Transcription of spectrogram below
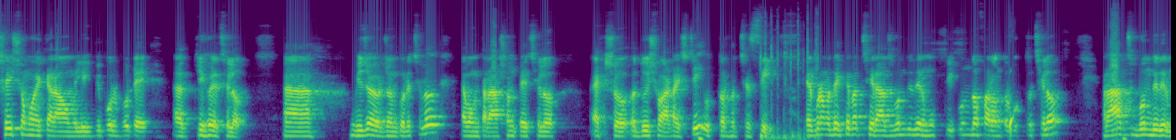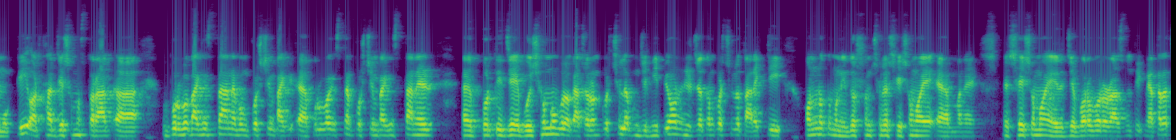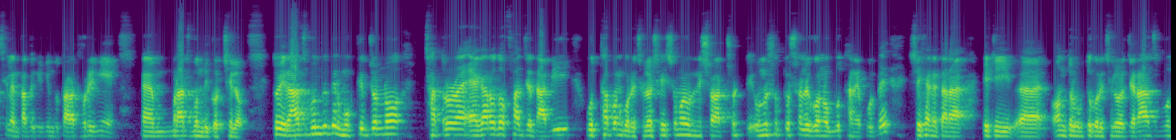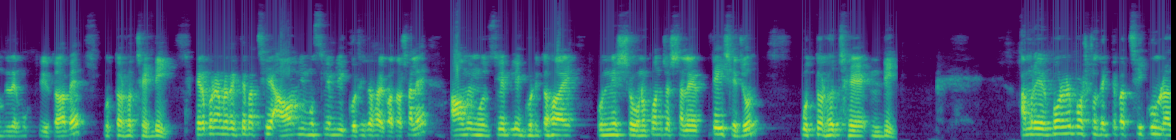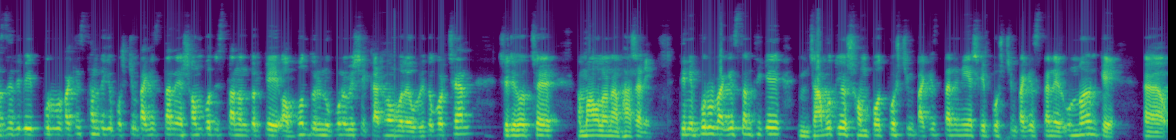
সেই সময়কার আওয়ামী লীগ বিপুল ভোটে কি হয়েছিল? বিজয় অর্জন করেছিল এবং তারা আসন পেয়েছিল একশো, দুইশো আঠাইশটি উত্তর হচ্ছে সি। এরপর আমরা দেখতে পাচ্ছি রাজবন্দীদের মুক্তি কোন দফার অন্তর্ভুক্ত ছিল? রাজবন্দীদের মুক্তি, অর্থাৎ যে সমস্ত রাজ পূর্ব পাকিস্তান এবং পশ্চিম পূর্ব পাকিস্তান, পশ্চিম পাকিস্তানের প্রতি যে বৈষম্যমূলক আচরণ করছিল এবং যে নিপীড়ন নির্যাতন করছিল, তার একটি অন্যতম নিদর্শন ছিল সেই সময় মানে সেই সময়ের যে বড় বড় রাজনৈতিক নেতারা ছিলেন, তাদেরকে কিন্তু তারা ধরে নিয়ে রাজবন্দি করছিল। তো এই রাজবন্দীদের মুক্তির জন্য ছাত্ররা এগারো দফা যে দাবি উত্থাপন করেছিল, সেই সময় উনিশশো আটষট্টি উনসত্তর সালের গণ পূর্বে সেখানে তারা এটি অন্তর্ভুক্ত করেছিল যে রাজবন্দীদের মুক্তি দিতে হবে। উত্তর হচ্ছে ডি। এরপরে আমরা দেখতে পাচ্ছি আওয়ামী মুসলিম লীগ গঠিত হয় কত সালে? আওয়ামী মুসলিম লীগ গঠিত হয় উনিশশো সালের তেইশে জুন, উত্তর হচ্ছে ডি। আমরা এর পরের প্রশ্ন দেখতে পাচ্ছি, কোন রাজনীতিবিদ পূর্ব পাকিস্তান থেকে পশ্চিম পাকিস্তানে সম্পদ স্থানান্তরকে অভ্যন্তরীণ উপনিবেশিক কাঠামো বলে অভিহিত করছেন? সেটি হচ্ছে মাওলানা ভাসানি। তিনি পূর্ব পাকিস্তান থেকে যাবতীয় সম্পদ পশ্চিম পাকিস্তানে নিয়ে সেই পশ্চিম পাকিস্তানের উন্নয়নকে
